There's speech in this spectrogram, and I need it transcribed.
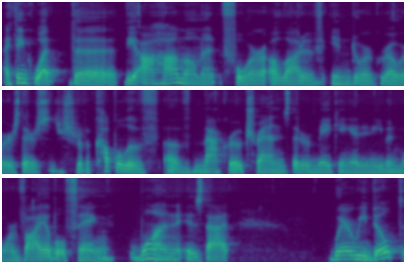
I think what the the aha moment for a lot of indoor growers, there's, sort of a couple of, of macro trends that are making it an even more viable thing. One is that where we built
